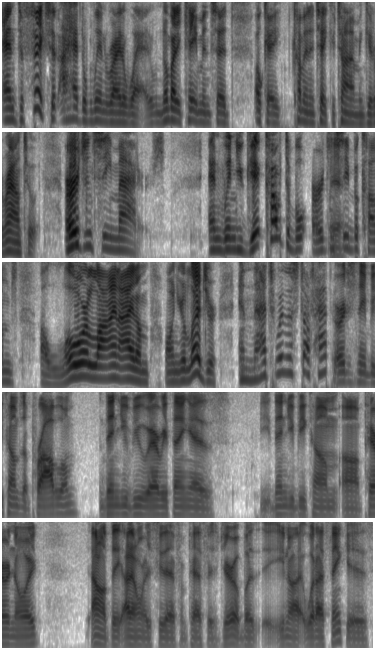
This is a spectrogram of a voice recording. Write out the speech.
and to fix it, I had to win right away. Nobody came in and said, "Okay, come in and take your time and get around to it." Urgency matters, and when you get comfortable, urgency becomes a lower line item on your ledger, and that's where this stuff happens. urgency becomes a problem, then you view everything as, then you become uh, paranoid. I don't think I don't really see that from Pat Fitzgerald, but you know what I think is,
